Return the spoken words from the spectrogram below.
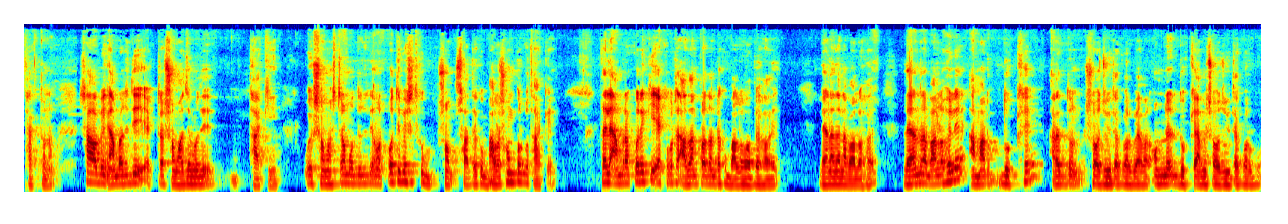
থাকতো না। স্বাভাবিক, আমরা যদি একটা সমাজের মধ্যে থাকি ওই সমাজটার মধ্যে যদি আমার প্রতিবেশীর খুব সাথে খুব ভালো সম্পর্ক থাকে, তাহলে আমরা করে কি একেবারে আদান প্রদানটা খুব ভালোভাবে হয়, লেনাদেনা ভালো হয়। লেনাদেনা ভালো হলে আমার দুঃখে আরেকজন সহযোগিতা করবে, আবার অন্যের দুঃখে আমি সহযোগিতা করব।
